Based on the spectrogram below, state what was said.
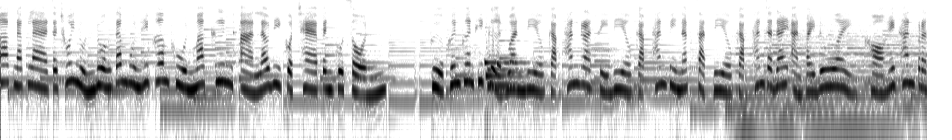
มากนักแลจะช่วยหนุนดวงแต้มบุญให้เพิ่มพูนมากขึ้น อ่านแล้วดีกดแชร์เป็นกุศลเผื่อเพื่อนๆที่เกิดวันเดียวกับท่านราศีเดียวกับท่านปีนักสัตว์เดียวกับท่านจะได้อ่านไปด้วย ขอให้ท่านประ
